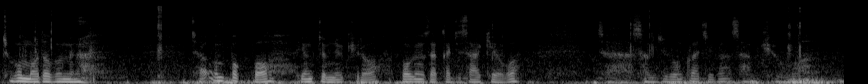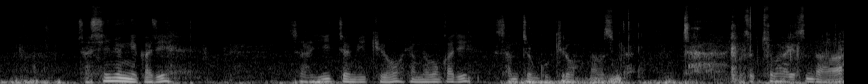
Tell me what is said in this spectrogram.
조금 얻어 보면은 자 음폭보 0.6km 보경사까지 4km고 자 삼주봉까지가 3km고 자 시명리까지. 자 2.2km 향로봉까지 3.9km 남았습니다. 자 계속 출발하겠습니다.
